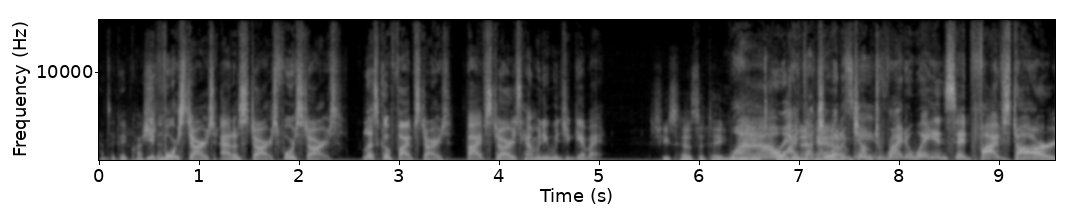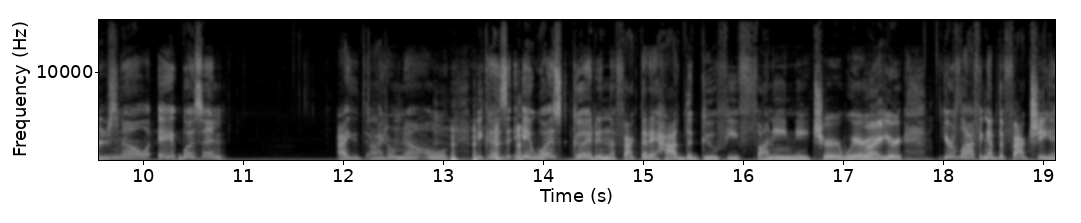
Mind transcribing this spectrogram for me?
That's a good You question. four stars out of stars. Four stars. Let's go five stars. Five stars. How many would you give it? she's hesitating. Wow, three I and a thought you would have jumped right away and said five stars. No, it wasn't. I I don't know because it was good in the fact that it had the goofy, funny nature where Right. you're you're laughing at the fact she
